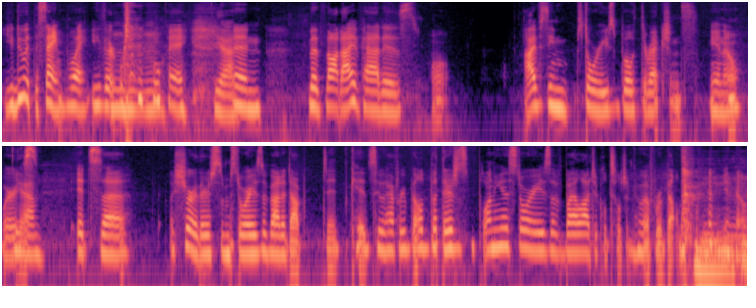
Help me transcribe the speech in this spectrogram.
you do it the same way, either way. Yeah. And the thought I've had is, well, I've seen stories both directions, you know, where it's, Yeah. it's, uh, sure, there's some stories about adopted kids who have rebelled, but there's plenty of stories of biological children who have rebelled. you mm-hmm. know,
